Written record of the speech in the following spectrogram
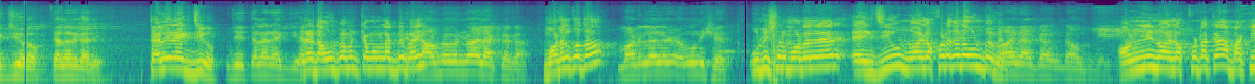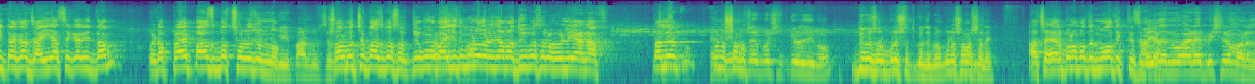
এক্সিও তেলের গাড়ি। তেলের জি তেলের এক্সিও এটা ডাউন পেমেন্ট কেমন লাগবে ভাই? ডাউন পেমেন্ট লাখ টাকা। মডেল কত? মডেল উনিশের। উনিশের মডেলের এক জিও নয় লক্ষ টাকা down payment lakh down payment only নয় লক্ষ টাকা বাকি টাকা যাই আছে গাড়ির দাম ওটা প্রায় পাঁচ বছরের জন্য। সর্বোচ্চ পাঁচ বছর। কেউ ভাই যদি মনে করেন যে আমার দুই বছর হলে এনাফ তাহলে কোনো সমস্যা পরিশোধ করে দিব। দুই বছর পরিশোধ করে দেবেন কোনো সমস্যা নেই। আচ্ছা এরপর আমাদের নোয়া দেখতেছি ভাইয়া। আমাদের নয়টা বিশের মডেল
